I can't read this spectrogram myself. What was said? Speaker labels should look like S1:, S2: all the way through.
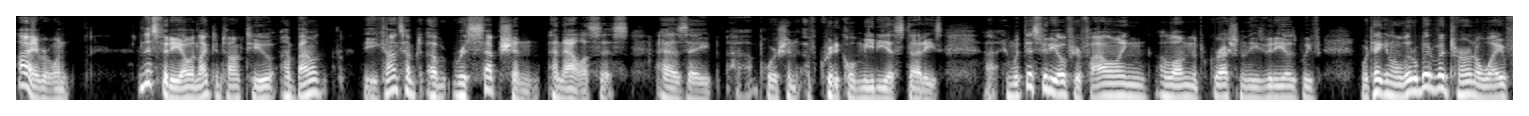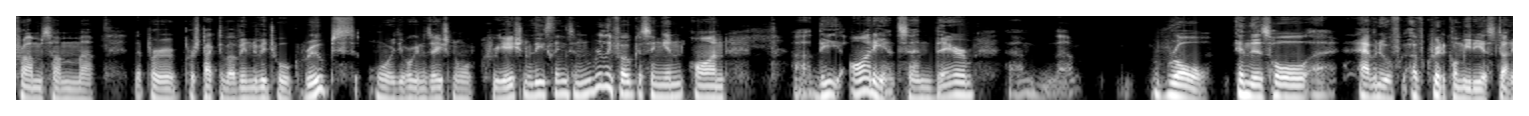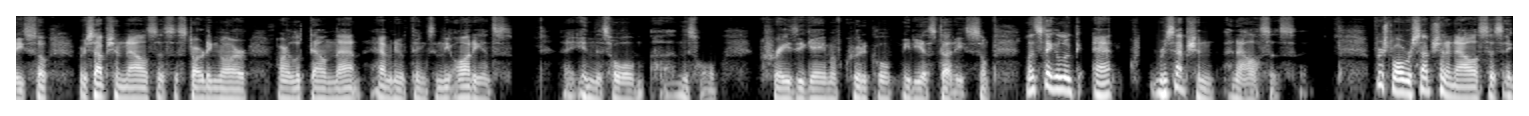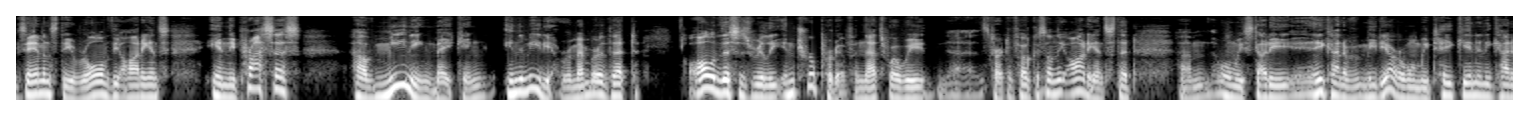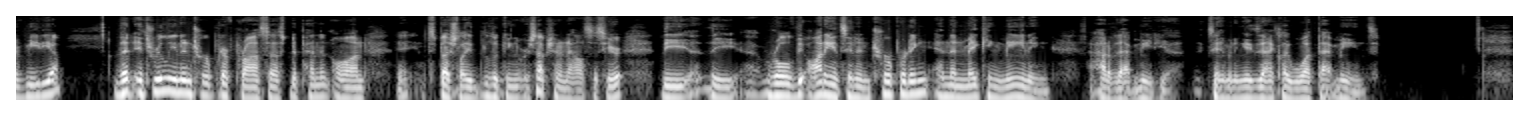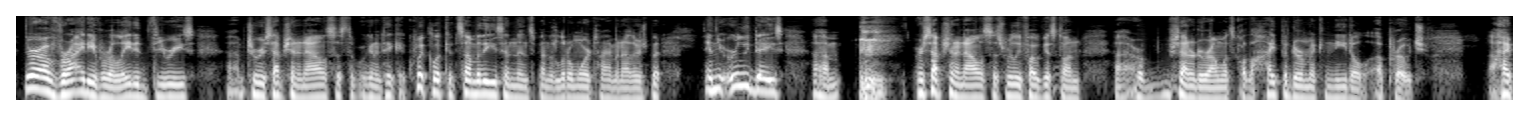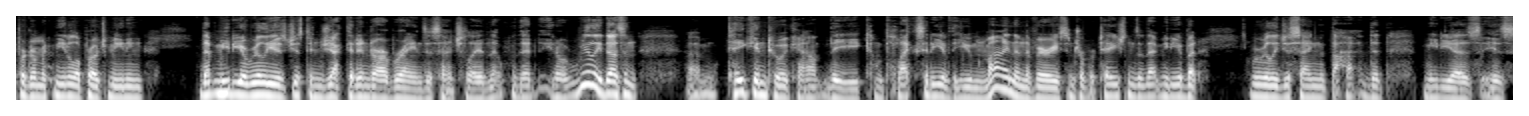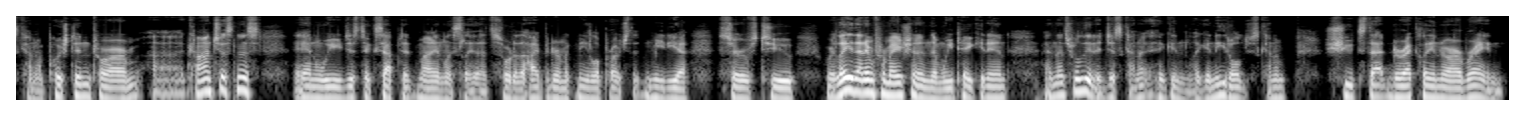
S1: Hi everyone. In this video, I'd like to talk to you about the concept of reception analysis as a uh, portion of critical media studies. Uh, and with this video, if you're following along the progression of these videos, we've we're taking a little bit of a turn away from some uh, the per perspective of individual groups or the organizational creation of these things and really focusing in on uh, the audience and their um, uh, role in this whole uh, avenue of, of, critical media studies. So reception analysis is starting our, our look down that avenue of things in the audience uh, in this whole, uh, this whole crazy game of critical media studies. So let's take a look at reception analysis. First of all, reception analysis examines the role of the audience in the process of meaning making in the media. Remember that all of this is really interpretive. And that's where we uh, start to focus on the audience that um, when we study any kind of media or when we take in any kind of media, that it's really an interpretive process dependent on, especially looking at reception analysis here, the, the uh, role of the audience in interpreting and then making meaning out of that media, examining exactly what that means. There are a variety of related theories um, to reception analysis that we're going to take a quick look at some of these and then spend a little more time on others. But in the early days, um, reception analysis really focused on uh, or centered around what's called the hypodermic needle approach. A hypodermic needle approach meaning that media really is just injected into our brains essentially, and that, that you know, really doesn't um, take into account the complexity of the human mind and the various interpretations of that media, but we're really just saying that the that media is, is kind of pushed into our uh, consciousness and we just accept it mindlessly. That's sort of the hypodermic needle approach that media serves to relay that information and then we take it in. And that's really it just kind of, again, like a needle just kind of shoots that directly into our brain.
